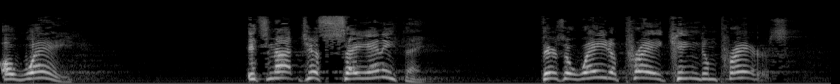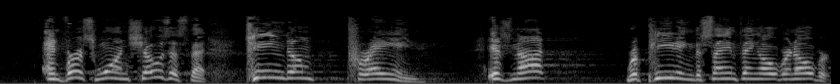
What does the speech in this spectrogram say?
a way. It's not just say anything. There's a way to pray kingdom prayers. And verse 1 shows us that. Kingdom praying is not repeating the same thing over and over.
